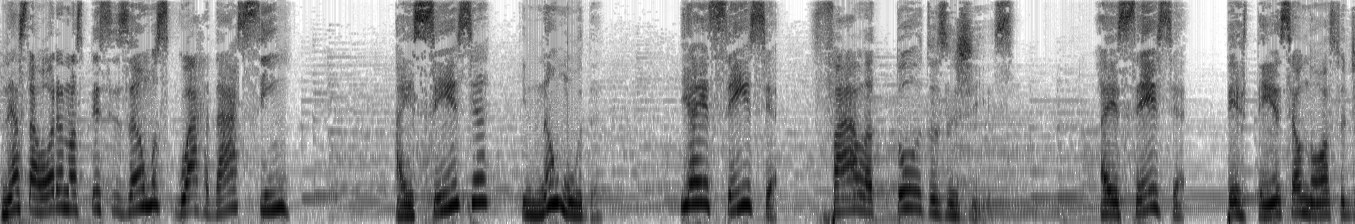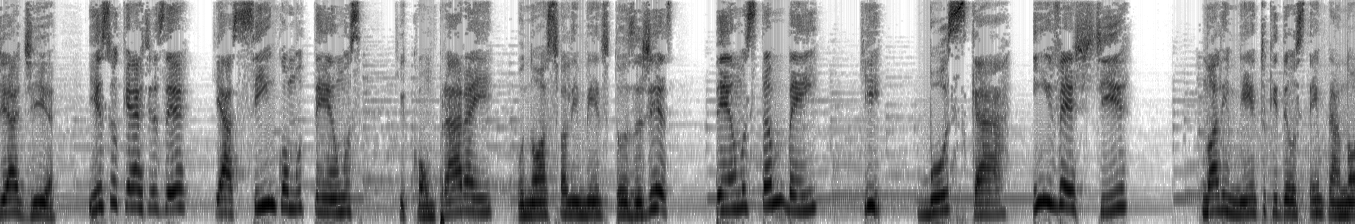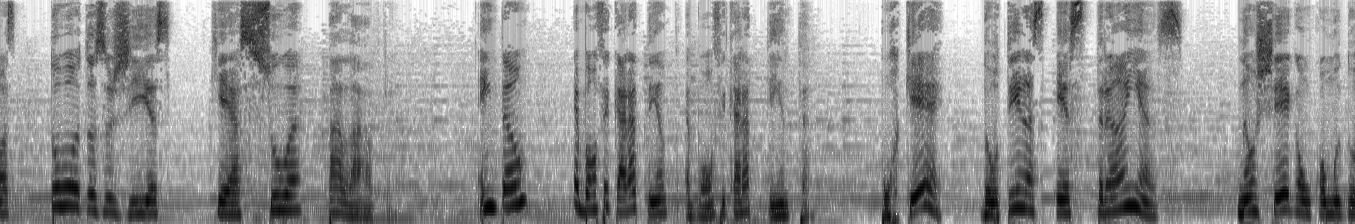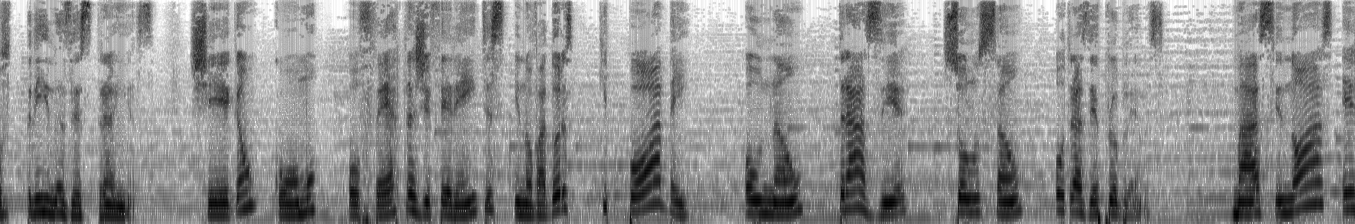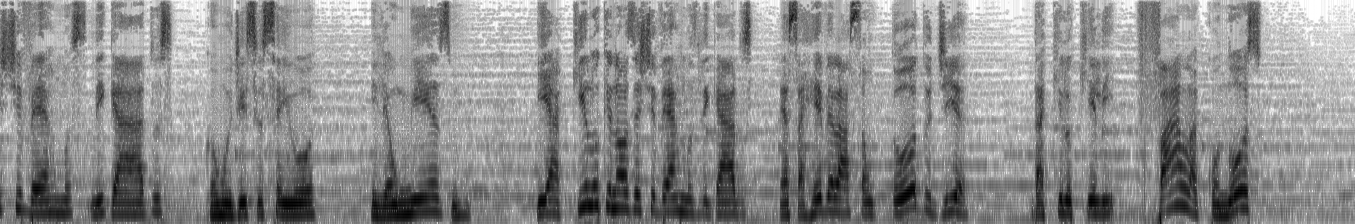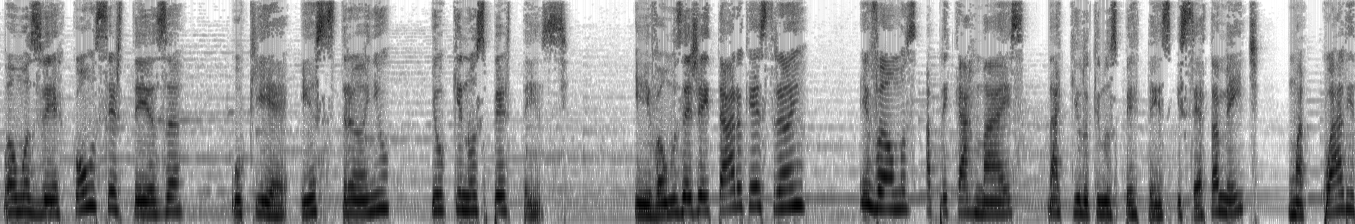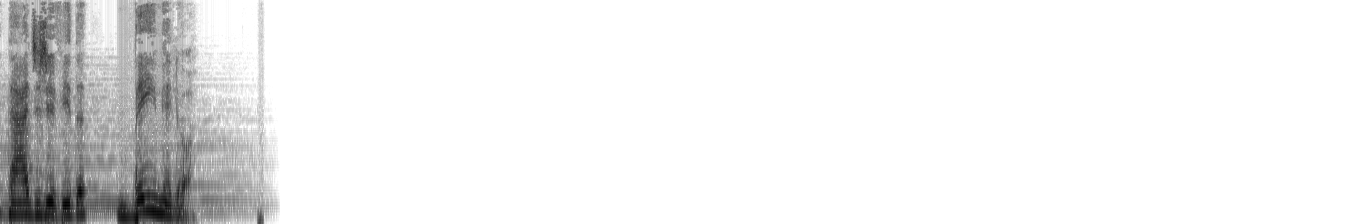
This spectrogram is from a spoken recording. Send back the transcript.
Nesta hora nós precisamos guardar sim a essência que não muda. E a essência fala todos os dias. A essência pertence ao nosso dia a dia. Isso quer dizer que assim como temos que comprar aí o nosso alimento todos os dias, temos também que buscar investir no alimento que Deus tem para nós todos os dias, que é a Sua palavra. Então, é bom ficar atento, é bom ficar atenta. Porque doutrinas estranhas não chegam como doutrinas estranhas, chegam como ofertas diferentes, inovadoras, que podem ou não trazer solução ou trazer problemas. Mas se nós estivermos ligados, como disse o Senhor, Ele é o mesmo. E aquilo que nós estivermos ligados nessa revelação todo dia, daquilo que Ele fala conosco, vamos ver com certeza o que é estranho e o que nos pertence. E vamos rejeitar o que é estranho e vamos aplicar mais naquilo que nos pertence e certamente uma qualidade de vida bem melhor.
